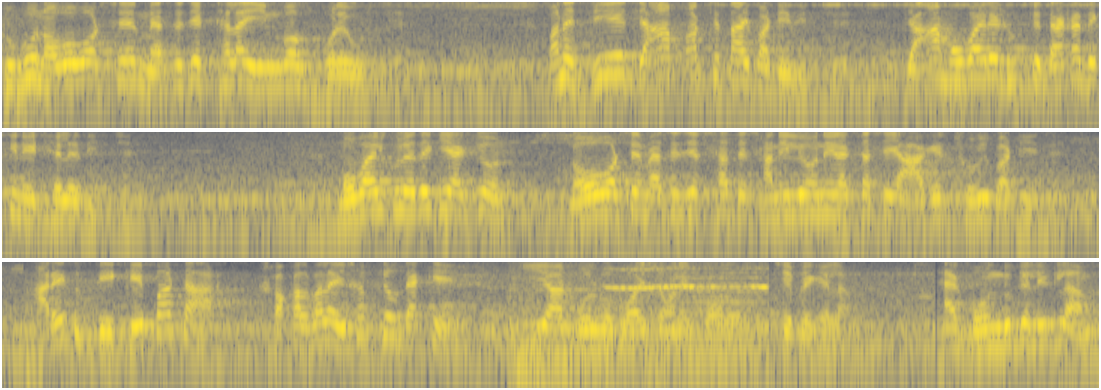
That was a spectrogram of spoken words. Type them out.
শুভ নববর্ষের মেসেজের ঠেলায় ইনবক্স ভরে উঠছে। মানে যে যা পারছে তাই পাঠিয়ে দিচ্ছে। যা মোবাইলে ঢুকছে দেখা দেখি নেই, ঠেলে দিচ্ছে। মোবাইল খুলে দেখি একজন নববর্ষের মেসেজের সাথে সানি লিওনের একটা সেই আগের ছবি পাঠিয়েছে। আরে একটু দেখে পাটা। সকালবেলা এইসব কেউ দেখে? কি আর বলব, বয়সে অনেক বড়। চেপে গেলাম। এক বন্ধুকে লিখলাম,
